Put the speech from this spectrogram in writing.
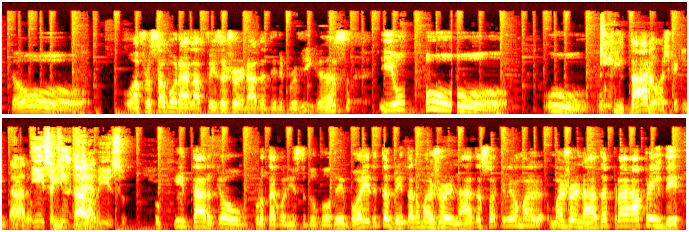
Então, o, o Afro Samurai lá fez a jornada dele por vingança e o. O, o, o Quintaro, acho que é Quintaro. Isso, é Isso, Quintaro, é. isso. O Quintaro, que é o protagonista do Golden Boy, ele também tá numa jornada, só que ele é uma, uma jornada para aprender.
